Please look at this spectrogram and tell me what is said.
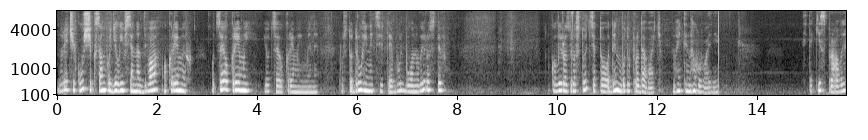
До речі, кущик сам поділився на два окремих. Оце окремий і оце окремий в мене. Просто другий не цвіте. Бульбон виростив. Коли розростуться, то один буду продавати. Майте на увазі. Такі справи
